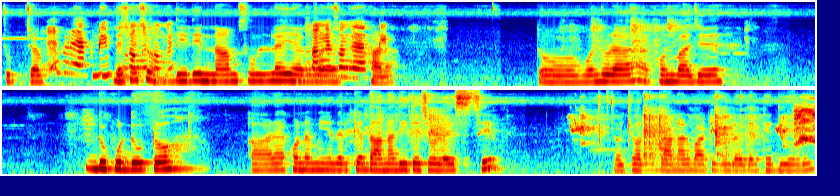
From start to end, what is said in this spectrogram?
চুপচাপ। দেখেছ? দিদির নাম শুনলেই একবার খারাপ। তো বন্ধুরা, এখন বাজে দুপুর দুটো, আর এখন আমি এদেরকে দানা দিতে চলে এসেছি। তো চলো দানার বাটিগুলো এদেরকে দিয়ে দিই।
